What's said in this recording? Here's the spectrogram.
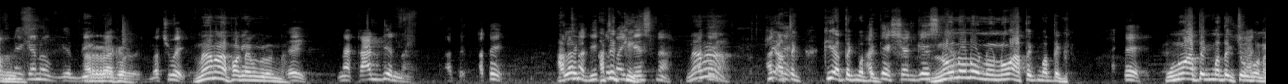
আপনাকে না না পাগলামি করেন না। না কাট দেন না। না না। কি আতেক কি আতেক মাতেক? আতে শেখ guest no no no no no আতেক মাতেক। আতে। কোনো আতেক মাতেক চলবো না।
